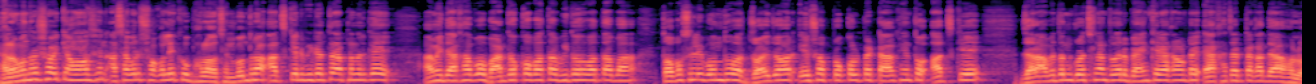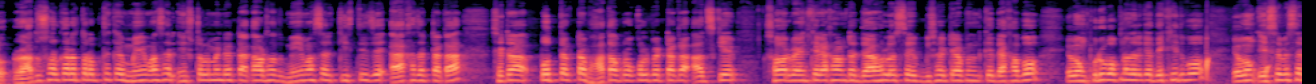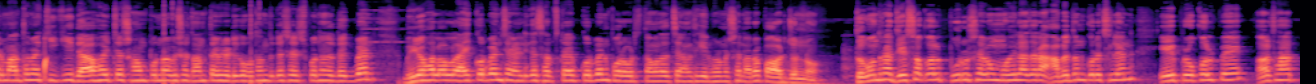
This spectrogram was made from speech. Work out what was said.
Hello বন্ধুরা, সবাই কেমন আছেন? আশা করি সকলেই খুব ভালো আছেন। বন্ধুরা, আজকের ভিডিওতে আপনাদেরকে আমি দেখাবো বার্ধক্য ভাতা, বিধবা ভাতা বা তপশিলি বন্ধু বা জয় জহর এইসব প্রকল্পের টাকা। কিন্তু আজকে যারা আবেদন করেছিলেন, তাদের ব্যাংকের অ্যাকাউন্টে এক হাজার টাকা দেওয়া হলো। রাজ্য সরকারের তরফ থেকে মে মাসের ইনস্টলমেন্টের টাকা, অর্থাৎ মে মাসের কিস্তি যে এক হাজার টাকা, সেটা প্রত্যেকটা ভাতা প্রকল্পের টাকা আজকে সবার ব্যাংকের অ্যাকাউন্টে দেওয়া হলো। সেই বিষয়টি আপনাদেরকে দেখাবো এবং প্রুফ আপনাদেরকে দেখিয়ে দেবো এবং এস এর মাধ্যমে কী কী দেওয়া হয়েছে সম্পূর্ণ বিষয় জানতে ভিডিওটিকে প্রথম থেকে শেষ পর্যন্ত দেখবেন। ভিডিও ভালো লাইক করবেন, চ্যানেলটিকে সাবস্ক্রাইব করবেন, পরবর্তীতে আমাদের চ্যানেল থেকে ইনফরমেশন আরও পাওয়ার জন্য। তো বন্ধুরা, যে সকল পুরুষ এবং মহিলা যারা আবেদন করেছিলেন, এই প্রকল্পে অর্থাৎ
